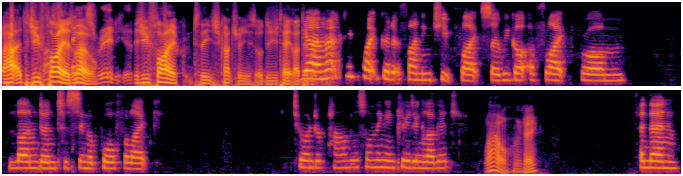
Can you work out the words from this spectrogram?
But how, did you That's- fly as That's well? really good. Did you fly to each countries, or did you take like Yeah, different? I'm actually quite good at finding cheap flights. So we got a flight from London to Singapore for like 200 pound or something, including luggage. Wow. Okay. And then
